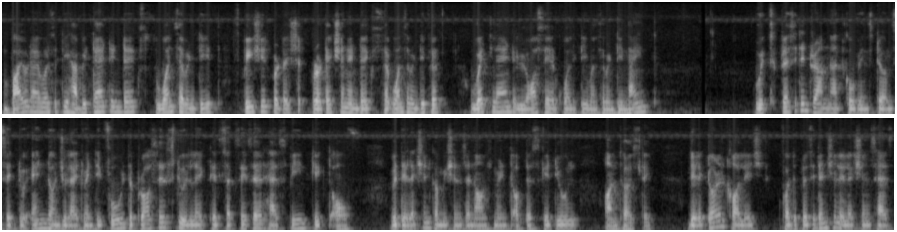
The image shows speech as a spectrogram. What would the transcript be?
Biodiversity Habitat Index 170th, Species Protection, Protection Index 175th, Wetland Loss Air Quality 179th. With President Ramnath Kovind's term set to end on July 24, the process to elect his successor has been kicked off with the Election Commission's announcement of the schedule on Thursday. The Electoral College for the presidential elections has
